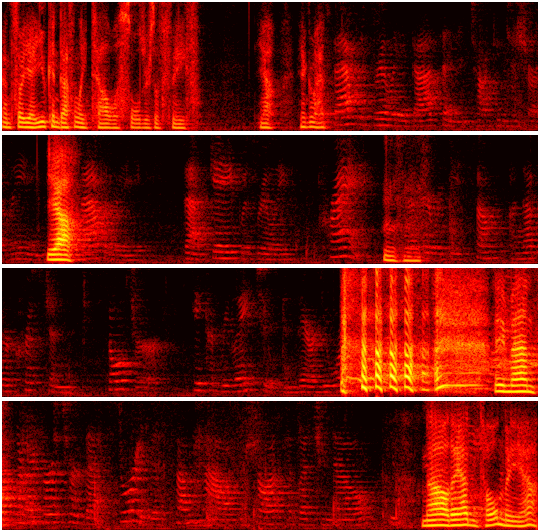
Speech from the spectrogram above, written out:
And so, yeah, you can definitely tell with soldiers of faith. Yeah, yeah, go ahead. That was really a God thing in talking to Charlene. Yeah. Valerie, that Gabe was really praying Mm-hmm. that there would be some, another Christian soldier he could relate to, and there you were. Amen. When I first heard that story, that somehow the Shaws had let you know, No, they hadn't told me, yeah.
